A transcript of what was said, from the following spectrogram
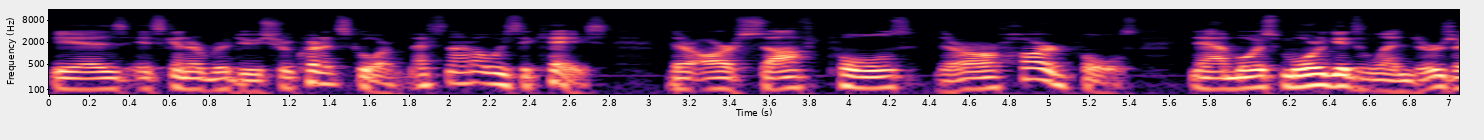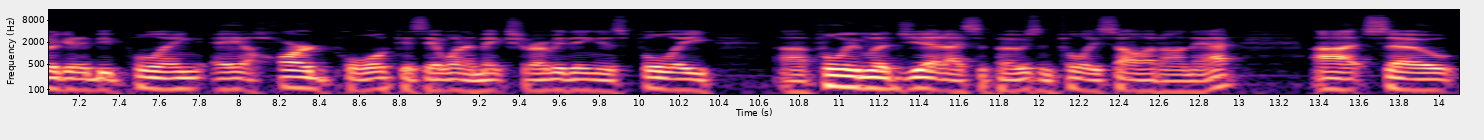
is it's going to reduce your credit score. That's not always the case. There are soft pulls, there are hard pulls. Now, most mortgage lenders are going to be pulling a hard pull because they want to make sure everything is fully, uh, fully legit, I suppose, and fully solid on that. Uh, so,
